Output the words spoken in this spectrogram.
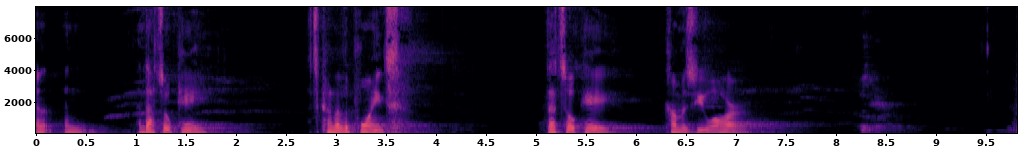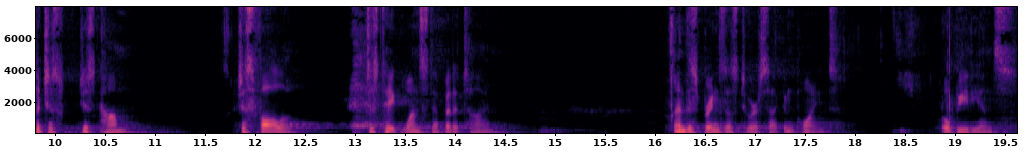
And, and, and that's okay. That's kind of the point. That's okay. Come as you are. But just, just come. Just follow. Just take one step at a time. And this brings us to our second point obedience.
